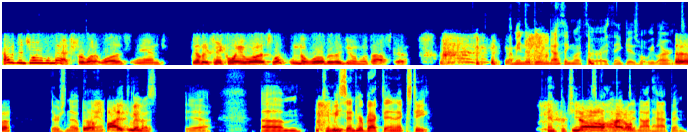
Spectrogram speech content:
kind of enjoyable match for what it was. And the other takeaway was, what in the world are they doing with Asuka? I mean, they're doing nothing with her. I think is what we learned. Uh, There's no plan. five minutes. yeah. Um, can we send her back to NXT? And pretend No, I don't- did not happen.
